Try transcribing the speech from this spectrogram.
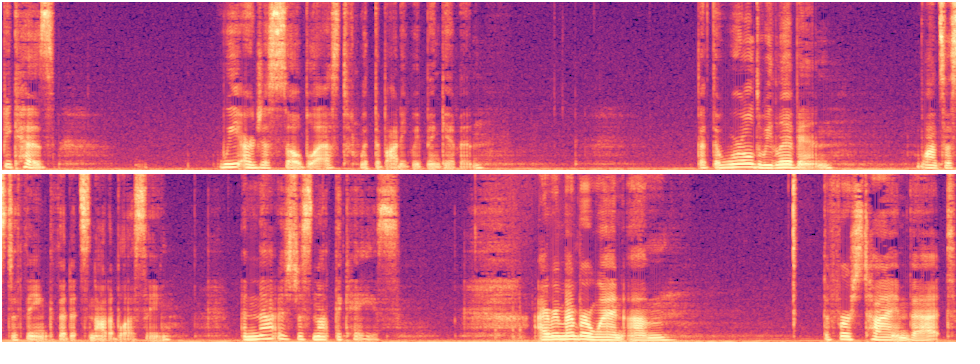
Because we are just so blessed with the body we've been given. But the world we live in wants us to think that it's not a blessing. And that is just not the case. I remember when um, the first time that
